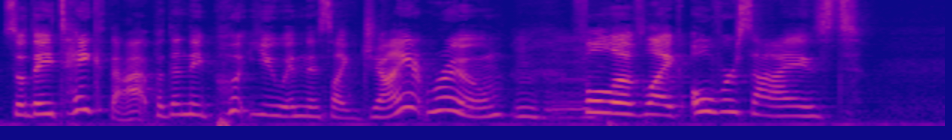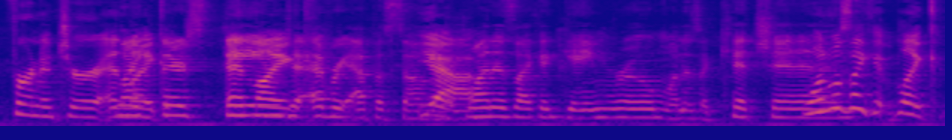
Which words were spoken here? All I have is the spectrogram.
So they take that, but then they put you in this like giant room full of like oversized furniture and like, like, there's and like to every episode. Yeah. Like, one is like a game room, one is a kitchen. One was like like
